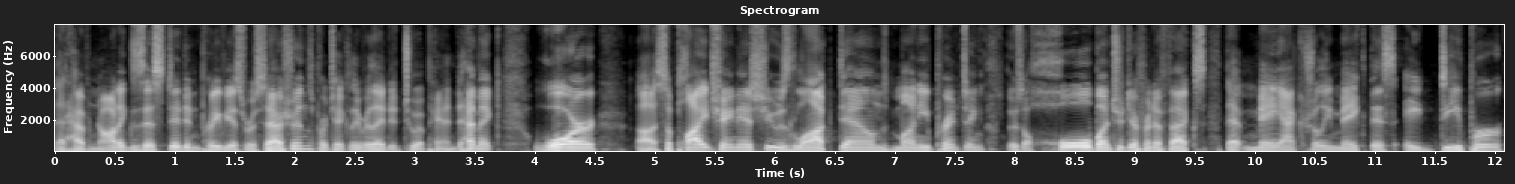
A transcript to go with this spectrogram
that have not existed in previous recessions, particularly related to a pandemic, war, uh, supply chain issues, lockdowns, money printing. There's a whole bunch of different effects that may actually make this a deeper,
